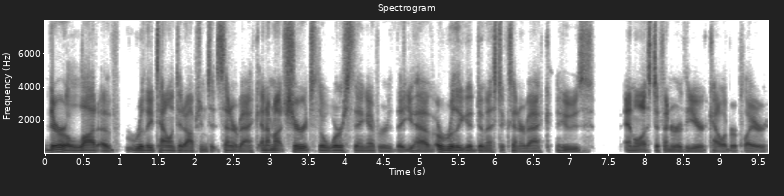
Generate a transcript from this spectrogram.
there are a lot of really talented options at center back. And I'm not sure it's the worst thing ever that you have a really good domestic center back who's MLS Defender of the Year caliber player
